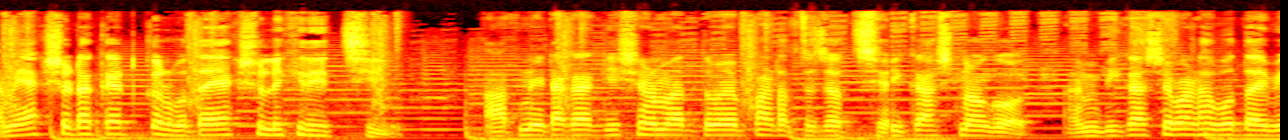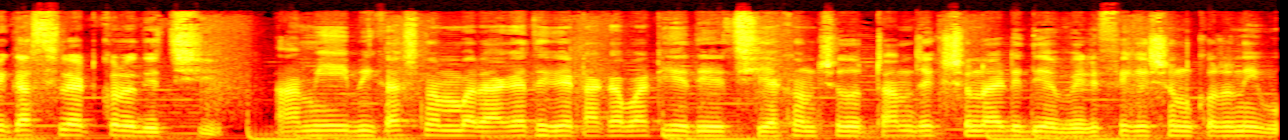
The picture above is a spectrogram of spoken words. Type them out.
আমি একশো টাকা অ্যাড করব, তাই একশো লিখে দিচ্ছি। আপনি টাকা কিসের মাধ্যমে পাঠাতে চাচ্ছেন? বিকাশ নগদ। আমি বিকাশে পাঠাবো, তাই বিকাশ সিলেক্ট করে দিচ্ছি। আমি এই বিকাশ নাম্বারে আগে থেকে টাকা পাঠিয়ে দিয়েছি, এখন শুধু ট্রানজেকশন আইডি দিয়ে ভেরিফিকেশন করে নিব।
